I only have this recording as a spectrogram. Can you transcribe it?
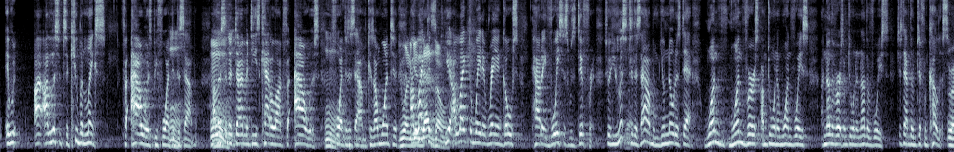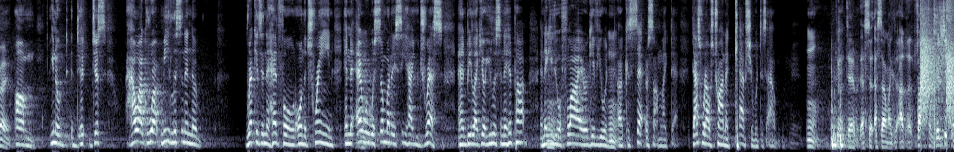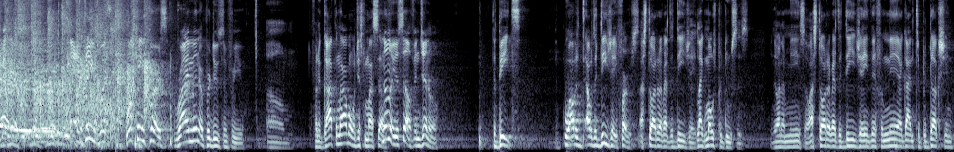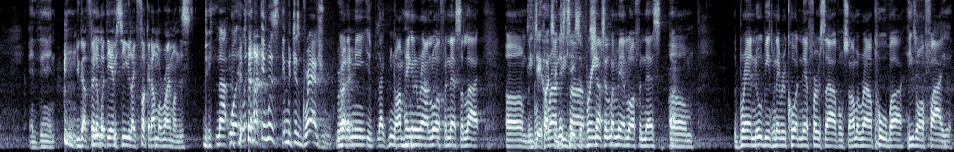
It I listened to Cuban Linx for hours before I did mm. this album. I mm. listened to Diamond D's catalog for hours mm. before I did this album because I wanted to. You wanted to I get in that the- zone. Yeah, I like the way that Ray and Ghost, how their voices was different. So if you listen to this album, you'll notice that one one verse I'm doing in one voice, another verse I'm doing another voice, just have the different colors. Right. Um, you know, just how I grew up, me listening to records in the headphone on the train in the era where somebody see how you dress and be like, yo, you listen to hip hop? And they give mm. you a flyer or give you a, mm. a cassette or something like that. That's what I was trying to capture with this album. Mm. God damn it. That's, that sound like uh, sound like some good shit. to me. And D, what, what came first, rhyming or producing for you? Um, for the Gotham album or just for myself? No, no, yourself in general. The beats. Well, I was I was a DJ first. I started off as a DJ, like most producers. You know what I mean? So I started as a DJ, and then from there I got into production, and then You got fed up with the a- MC. You like, fuck it, I'm gonna rhyme on this. Not well. It, it was it was just gradual. You know what I mean? It- like you know, I'm hanging around Lord Finesse a lot. Um, the- DJ Hutch and DJ time, Supreme, Shout out to my man Lord Finesse. Um, the brand Nubians when they were recording their first album. So I'm around Puba. He's on fire. You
